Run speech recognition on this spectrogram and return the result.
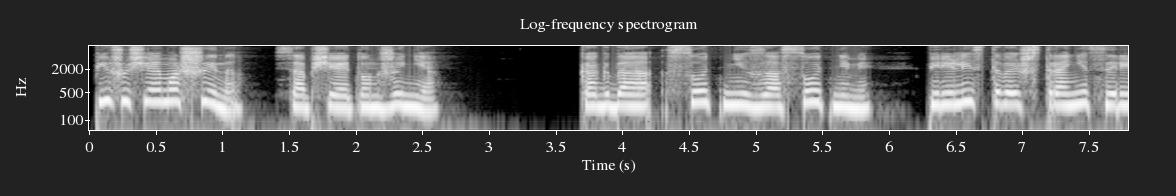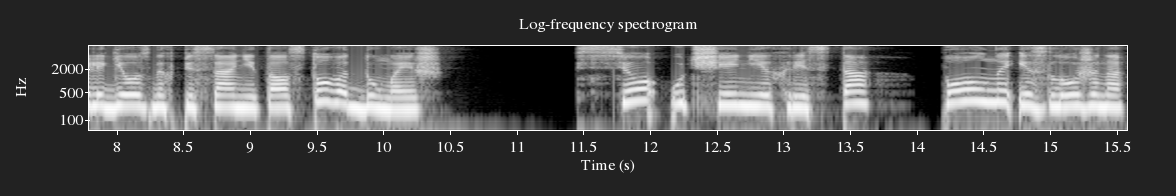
Пишущая машина сообщает он жене. Когда сотни за сотнями перелистываешь страницы религиозных писаний Толстого, думаешь, все учение Христа полно изложено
